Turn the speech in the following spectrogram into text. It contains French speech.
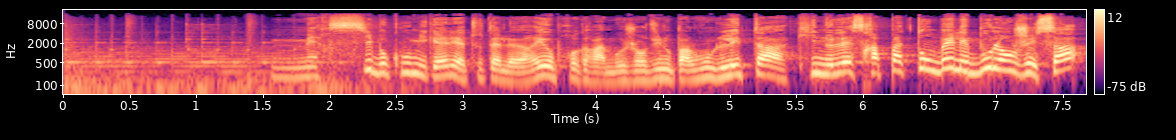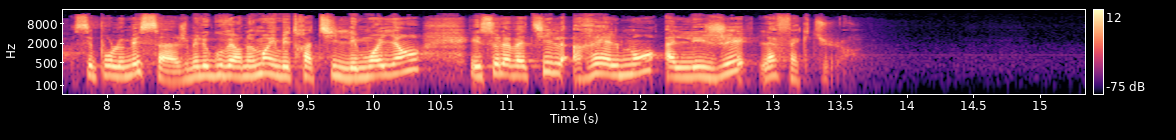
Merci beaucoup, Michael, et à tout à l'heure. Et au programme, aujourd'hui, nous parlerons de l'État qui ne laissera pas tomber les boulangers. Ça, c'est pour le message. Mais le gouvernement y mettra-t-il les moyens Et cela va-t-il réellement alléger la facture?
